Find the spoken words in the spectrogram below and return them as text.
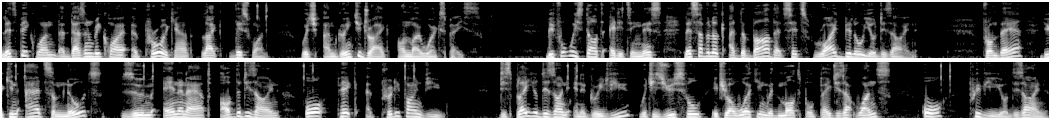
Let's pick one that doesn't require a pro account like this one, which I'm going to drag on my workspace. Before we start editing this, let's have a look at the bar that sits right below your design. From there, you can add some notes, zoom in and out of the design, or pick a pretty fine view. Display your design in a grid view, which is useful if you are working with multiple pages at once, or preview your design.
